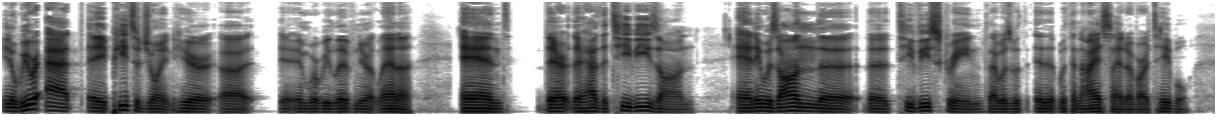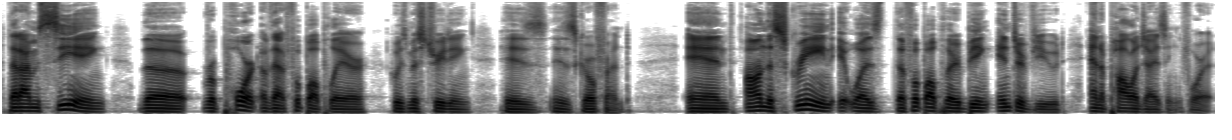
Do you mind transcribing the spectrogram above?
you know, we were at a pizza joint here uh, in where we live near Atlanta, and there they have the TVs on, and it was on the the TV screen that was with with an eyesight of our table that I'm seeing the report of that football player who was mistreating his his girlfriend. And on the screen it was the football player being interviewed and apologizing for it.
